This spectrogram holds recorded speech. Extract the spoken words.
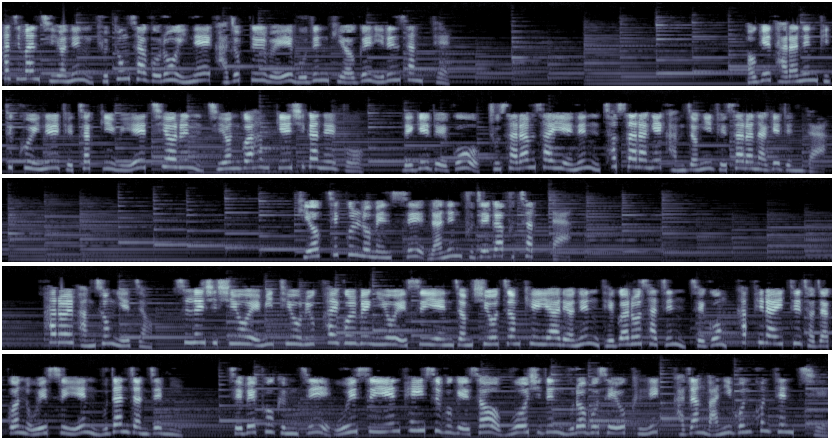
하지만 지현은 교통사고로 인해 가족들 외의 모든 기억을 잃은 상태. 억에 달하는 비트코인을 되찾기 위해 치열은 지현과 함께 시간을 보 내게 되고 두 사람 사이에는 첫사랑의 감정이 되살아나게 된다. 기억 채굴 로맨스라는 부제가 붙였다. 8월 방송 예정. 슬래시 COMETO68골뱅이OSEN.CO.K 하려는 대괄호 사진 제공, 카피라이트 저작권 OSEN 무단 전제 및 재배포 금지, OSEN 페이스북에서 무엇이든 물어보세요 클릭, 가장 많이 본 콘텐츠.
